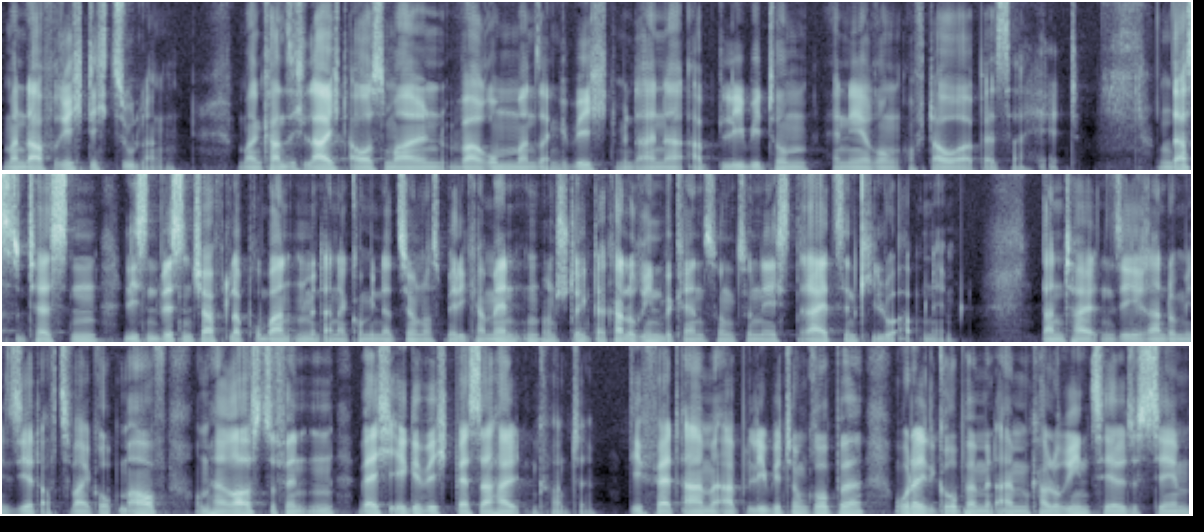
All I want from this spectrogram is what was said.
man darf richtig zu lang. Man kann sich leicht ausmalen, warum man sein Gewicht mit einer Ab libitum-Ernährung auf Dauer besser hält. Um das zu testen, ließen Wissenschaftler Probanden mit einer Kombination aus Medikamenten und strikter Kalorienbegrenzung zunächst 13 Kilo abnehmen. Dann teilten sie randomisiert auf zwei Gruppen auf, um herauszufinden, welche ihr Gewicht besser halten konnte die fettarme Ab Libitum-Gruppe oder die Gruppe mit einem Kalorienzählsystem,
